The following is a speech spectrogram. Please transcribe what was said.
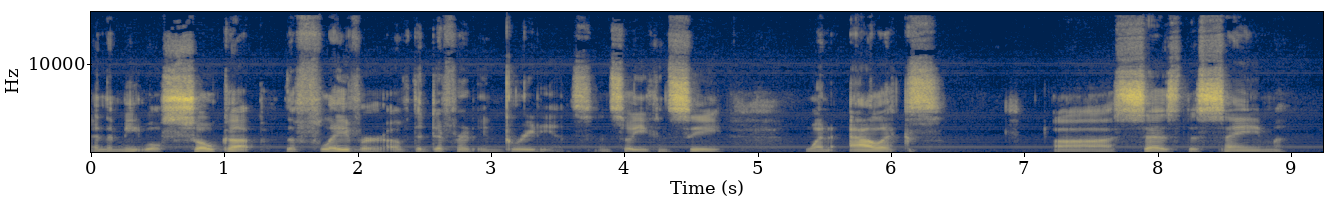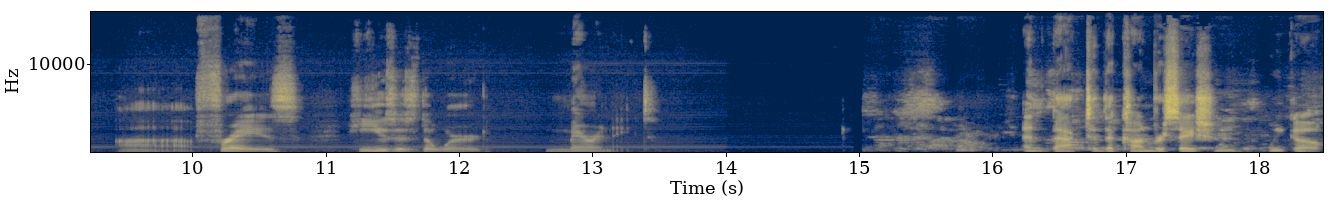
and the meat will soak up the flavor of the different ingredients. And so you can see when Alex uh, says the same uh, phrase, he uses the word marinate. And back to the conversation we go.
